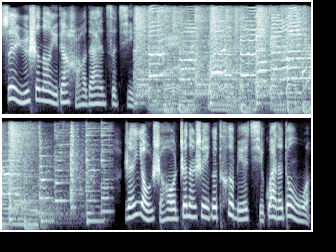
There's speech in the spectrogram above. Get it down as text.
所以余生呢，一定要好好的爱自己。人有时候真的是一个特别奇怪的动物，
